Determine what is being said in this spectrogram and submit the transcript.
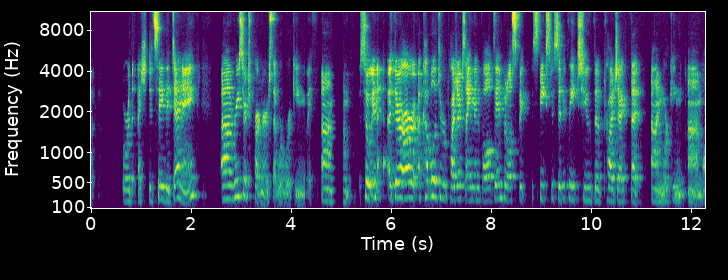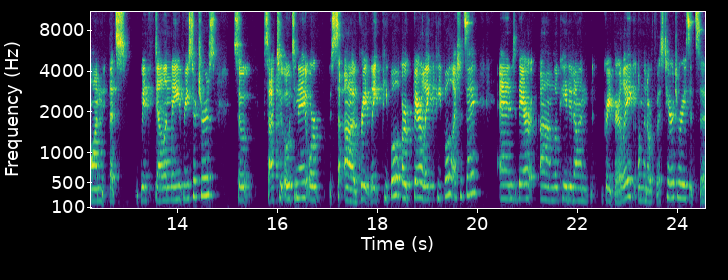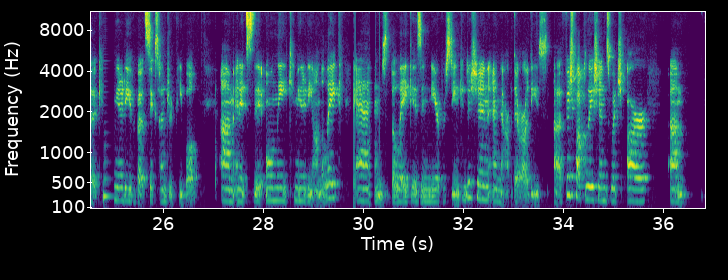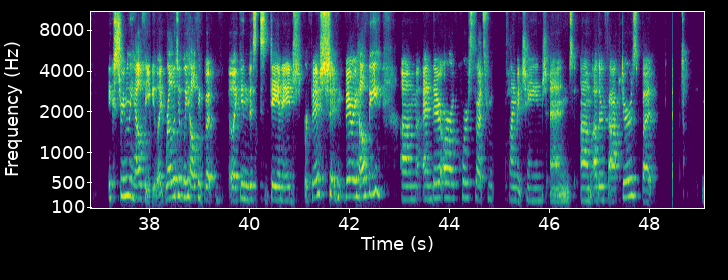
or I should say the Dene, uh, research partners that we're working with. Um, so in, uh, there are a couple of different projects I am involved in, but I'll spe- speak specifically to the project that I'm working um, on that's with Déline researchers. So Sato Otene or uh, Great Lake people, or Bear Lake people, I should say. And they're um, located on Great Bear Lake on the Northwest Territories. It's a community of about 600 people um, and it's the only community on the lake. And the lake is in near pristine condition, and there are, there are these uh, fish populations which are um, extremely healthy, like relatively healthy, but like in this day and age for fish, very healthy. Um, and there are, of course, threats from climate change and um, other factors, but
